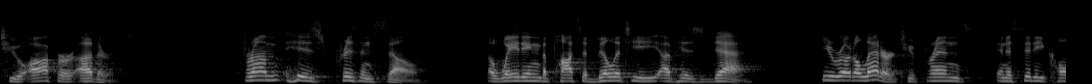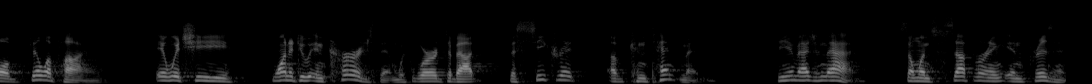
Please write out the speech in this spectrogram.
to offer others from his prison cell, awaiting the possibility of his death. He wrote a letter to friends in a city called Philippi, in which he wanted to encourage them with words about the secret of contentment. Can you imagine that? Someone suffering in prison,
